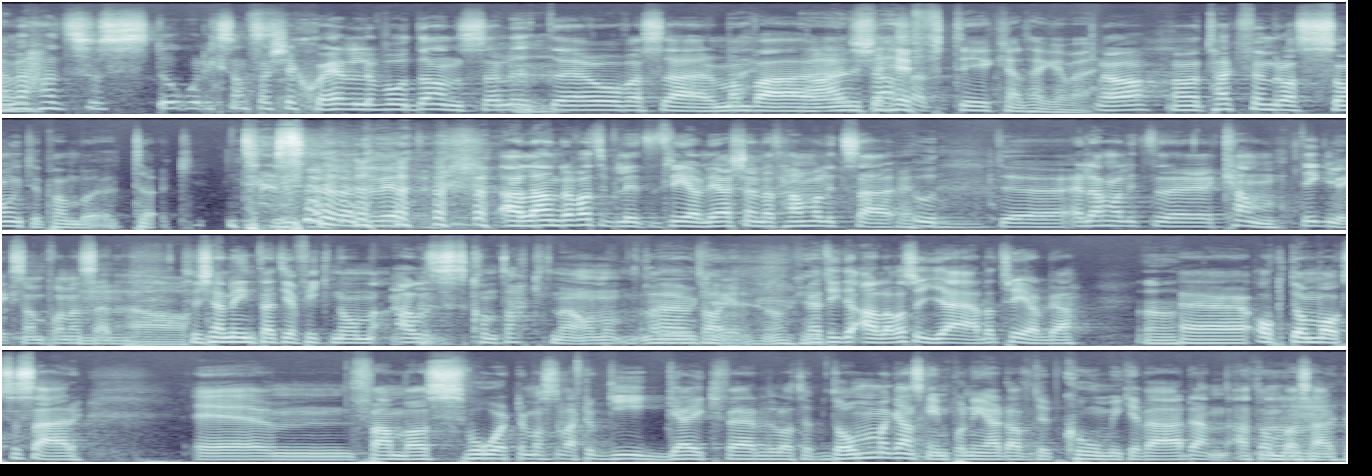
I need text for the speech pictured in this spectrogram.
Ja, men han så stod liksom för sig själv och dansade lite och var så här, man bara... Han är lite häftig kan jag tänka mig. Ja, ja, tack för en bra säsong typ. Han bara, tack. Så, du vet, alla andra var typ lite trevliga. Jag kände att han var lite så här udd, eller han var lite kantig liksom på något sätt. ja. Så jag kände inte att jag fick någon alls kontakt med honom överhuvudtaget. Men jag tyckte alla var så jävla trevliga. Ja. Eh, och de var också så här. Um, fan vad svårt det måste varit att gigga ikväll och typ, de var ganska imponerade av typ komikervärlden. Att de bara så här,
